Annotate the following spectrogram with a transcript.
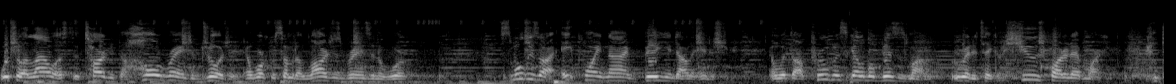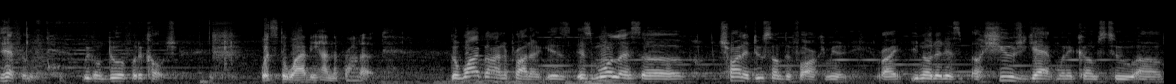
which will allow us to target the whole range of Georgia and work with some of the largest brands in the world. Smoothies are an $8.9 billion industry, and with our proven scalable business model, we're ready to take a huge part of that market. And definitely, we're gonna do it for the culture. What's the why behind the product? The why behind the product is is more or less of trying to do something for our community, right? You know that there's a huge gap when it comes to um,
